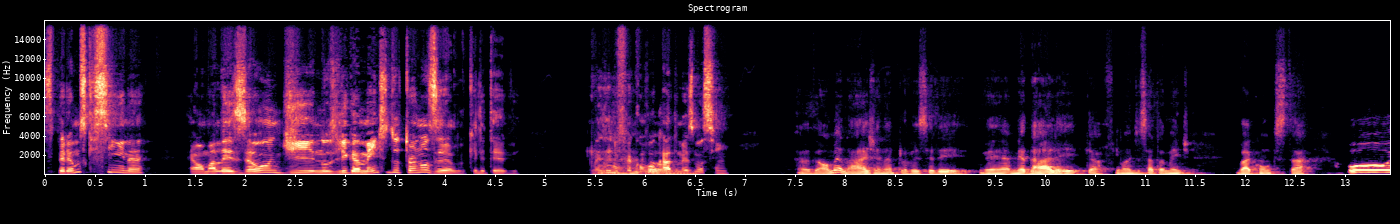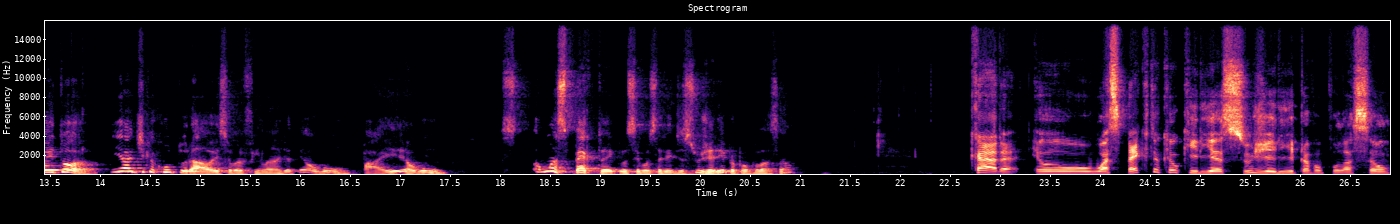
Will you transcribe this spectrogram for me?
Esperamos que sim, né? É uma lesão de nos ligamentos do tornozelo que ele teve. Mas ele foi Caraca, convocado mesmo assim. É uma homenagem, né? Para ver se ele ganha a medalha aí, que a Finlândia certamente vai conquistar. Ô, Heitor, e a dica cultural aí sobre a Finlândia? Tem algum país, algum, algum aspecto aí que você gostaria de sugerir para a população? Cara, eu, o aspecto que eu queria sugerir para a população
